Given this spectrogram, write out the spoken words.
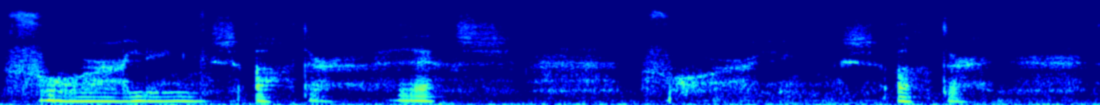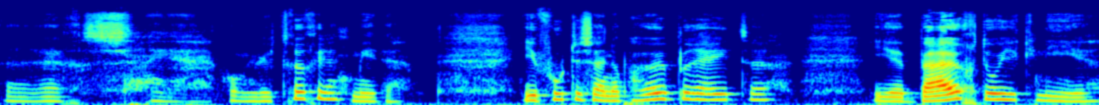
Voor, links, achter, rechts. Voor, links, achter, rechts. Ja, kom je weer terug in het midden. Je voeten zijn op heupbreedte. Je buigt door je knieën.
